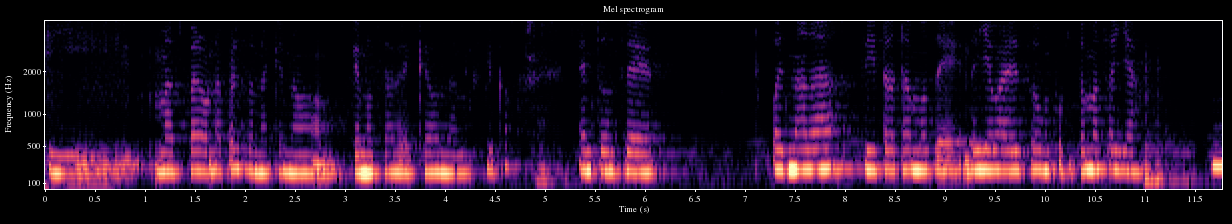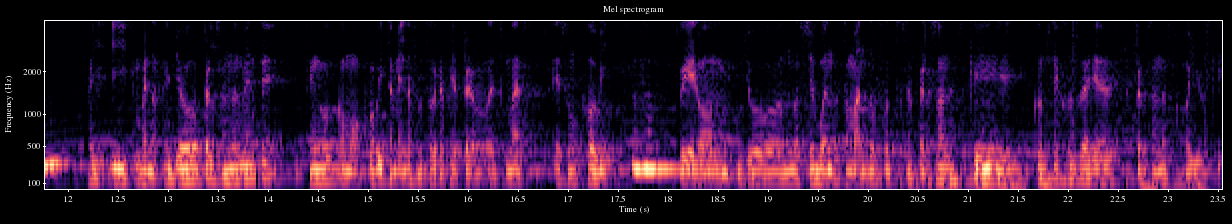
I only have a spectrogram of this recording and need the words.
y más para una persona que no, que no sabe qué onda, ¿me explico? Sí. Entonces, pues nada, sí tratamos de, llevar eso un poquito más allá. Oye, y bueno, yo personalmente tengo como hobby también la fotografía, pero es más, es un hobby. Pero yo no soy bueno tomando fotos a personas. ¿Qué consejos darías a personas como yo que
